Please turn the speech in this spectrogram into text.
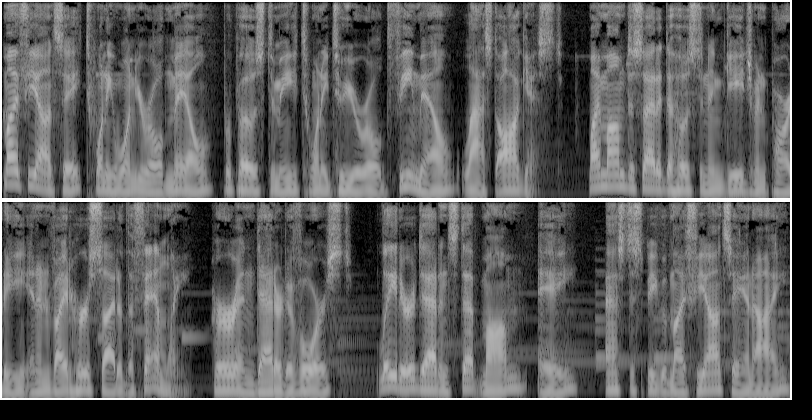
My fiance, 21 year old male, proposed to me, 22 year old female, last August. My mom decided to host an engagement party and invite her side of the family. Her and dad are divorced. Later, dad and stepmom, A, asked to speak with my fiance and I.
